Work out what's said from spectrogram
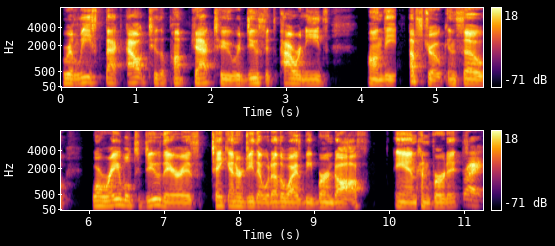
released back out to the pump jack to reduce its power needs on the upstroke. And so what we're able to do there is take energy that would otherwise be burned off and convert it right.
